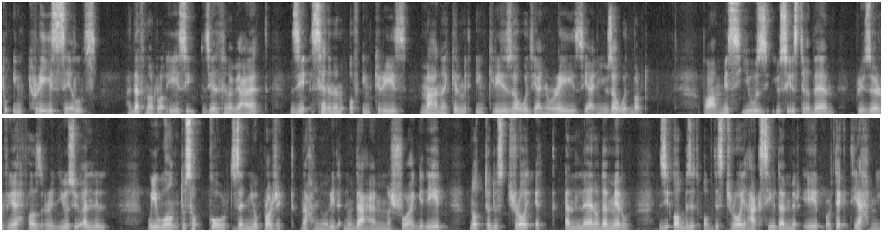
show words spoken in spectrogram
to increase sales هدفنا الرئيسي زيادة المبيعات The synonym of increase معنى كلمة increase يزود يعني raise يعني يزود برضو. طبعا misuse يسيء استخدام preserve يحفظ reduce يقلل. We want to support the new project. نحن نريد أن ندعم المشروع الجديد not to destroy it أن لا ندمره. The opposite of destroy عكس يدمر إيه protect يحمي.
